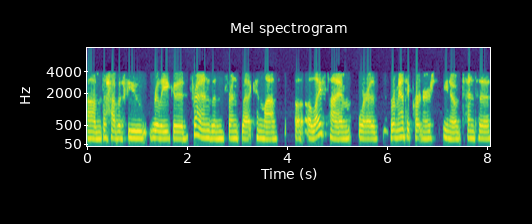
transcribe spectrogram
Um, to have a few really good friends and friends that can last a, a lifetime, whereas romantic partners, you know, tend to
